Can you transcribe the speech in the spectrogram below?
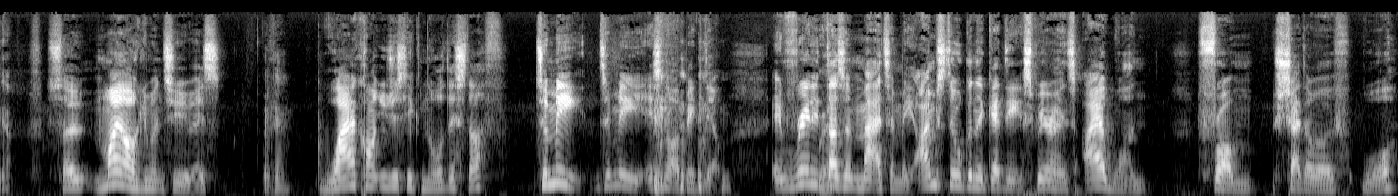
Yeah. So my argument to you is Okay. why can't you just ignore this stuff? To me, to me, it's not a big deal. It really doesn't matter to me. I'm still gonna get the experience I want from Shadow of War,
